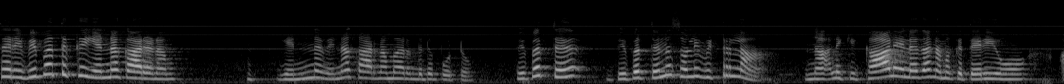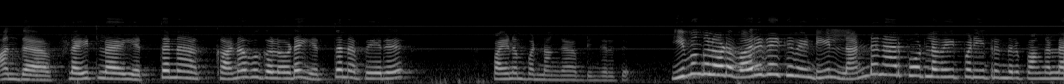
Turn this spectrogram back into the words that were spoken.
சரி விபத்துக்கு என்ன காரணம்? என்ன வேணால் காரணமாக இருந்துட்டு போட்டோம். விபத்து விபத்துன்னு சொல்லி விட்டுறலாம். நாளைக்கு காலையில் தான் நமக்கு தெரியும். அந்த ஃப்ளைட்டில் எத்தனை கனவுகளோட எத்தனை பேர் பயணம் பண்ணாங்க அப்படிங்கிறது. இவங்களோட வருகைக்கு வேண்டி லண்டன் ஏர்போர்ட்டில் வெயிட் பண்ணிகிட்டு இருந்திருப்பாங்கல்ல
